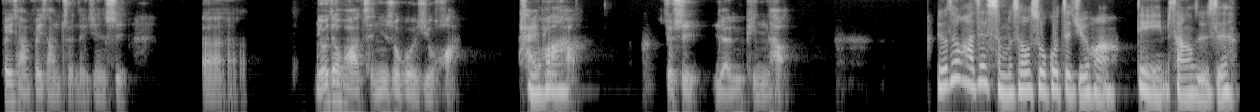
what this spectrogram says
非常非常准的一件事。呃，刘德华曾经说过一句话：“牌品好，就是人品好。”刘德华在什么时候说过这句话？电影上是不是？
